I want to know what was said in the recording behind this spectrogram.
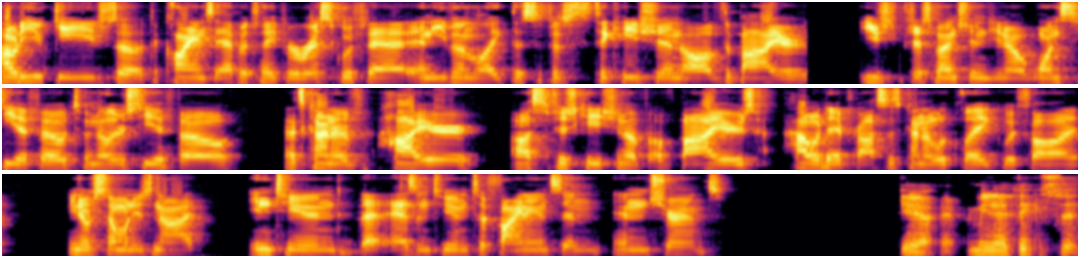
How do you gauge the, the client's appetite for risk with that, and even like the sophistication of the buyer? You just mentioned, you know, one CFO to another CFO. That's kind of higher uh, sophistication of, of buyers. How would that process kind of look like with, uh, you know, someone who's not in tuned that as in tune to finance and, and insurance? Yeah, I mean, I think it's a,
